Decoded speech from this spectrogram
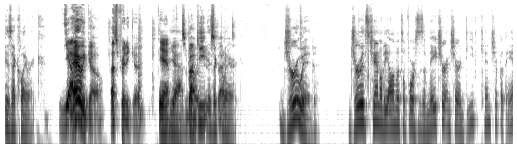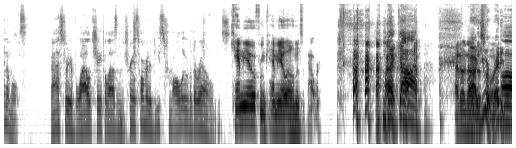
is a cleric. Yeah, There we go. That's pretty good. yeah. Yeah, It's about what Brigitte you is a cleric. Druid. Druids channel the elemental forces of nature and share a deep kinship with animals. Mastery of wild shape allows them to transform into beasts from all over the realms. Kameo from Kameo Elements of Power. Oh my god. I don't know. Wow, this you were one. ready with Uh,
